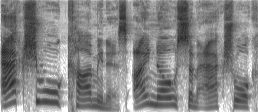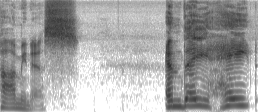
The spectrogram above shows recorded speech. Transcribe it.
actual communists, I know some actual communists and they hate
